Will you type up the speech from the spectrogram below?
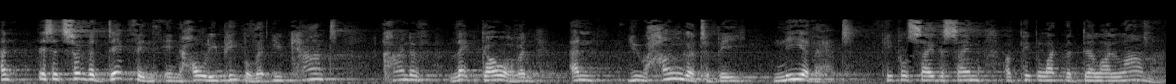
And there's a sort of a depth in, in holy people that you can't kind of let go of and, and you hunger to be near that. People say the same of people like the Dalai Lama.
